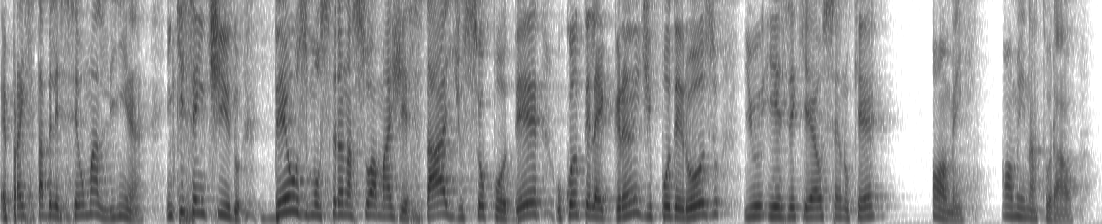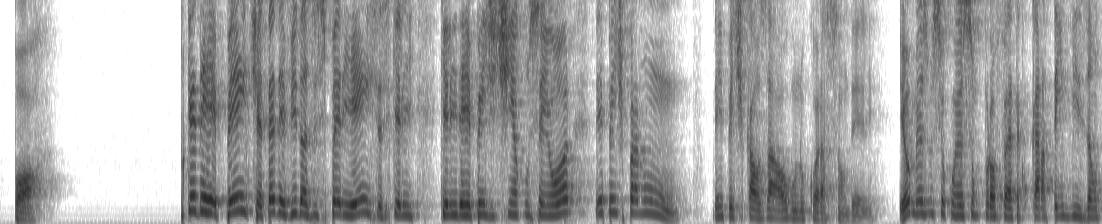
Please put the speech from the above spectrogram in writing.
é para estabelecer uma linha. Em que sentido? Deus mostrando a sua majestade, o seu poder, o quanto ele é grande e poderoso, e Ezequiel sendo o quê? Homem, homem natural pó. Porque de repente, até devido às experiências que ele, que ele de repente tinha com o Senhor, de repente para não, de repente causar algo no coração dele. Eu mesmo, se eu conheço um profeta que o cara tem visão,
